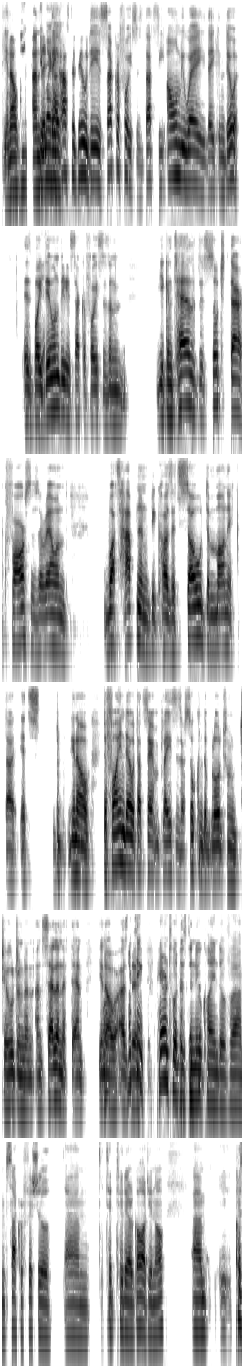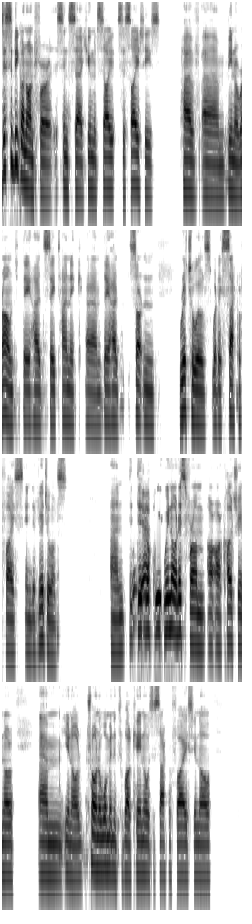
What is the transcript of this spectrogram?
You know, and you they, they have- have... to do these sacrifices. That's the only way they can do it, is by Yeah. doing these sacrifices. And you can tell there's such dark forces around what's happening because it's so demonic that it's you know to find out that certain places are sucking the blood from children and, and selling it then you Well, know as I the think parenthood is the new kind of um, sacrificial um, to to their god, you know, um, because this has been going on for since uh, human si- societies have um been around. They had satanic, um, they had certain rituals where they sacrifice individuals, and Yeah. look, we, we know this from our, our culture, you know, um, you know, throwing a woman into volcano is a sacrifice, you know.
